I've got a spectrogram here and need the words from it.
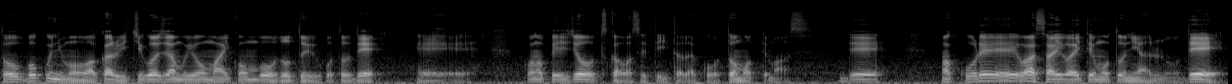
と僕にもわかるいちごジャム用マイコンボードということで、えーこのページを使わせていただこうと思ってます。でまあ、これは幸い手元にあるので、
